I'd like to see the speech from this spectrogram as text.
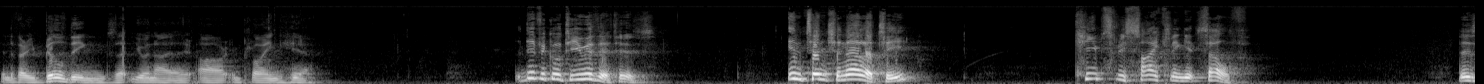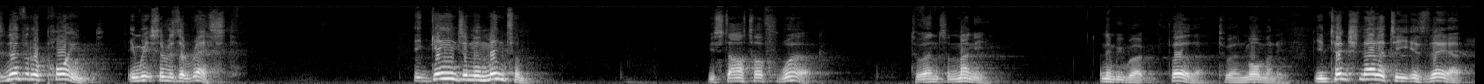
in the very buildings that you and I are employing here. The difficulty with it is intentionality keeps recycling itself. There's never a point in which there is a rest. It gains a momentum. You start off work to earn some money, and then we work further to earn more money. The intentionality is there,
